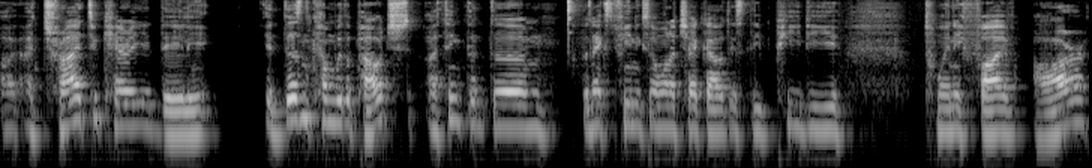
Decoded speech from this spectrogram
I, I try to carry it daily. It doesn't come with a pouch. I think that the, the next Fenix I want to check out is the PD25R,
